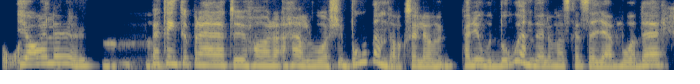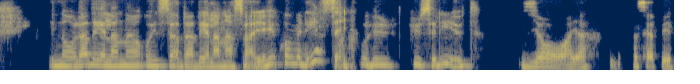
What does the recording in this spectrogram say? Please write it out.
två. Ja, eller hur? Mm. Jag tänkte på det här att du har halvårsboende också, eller periodboende eller vad man ska säga, både i norra delarna och i södra delarna av Sverige. Hur kommer det sig och hur, hur ser det ut? Ja, jag ska säga att vi är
